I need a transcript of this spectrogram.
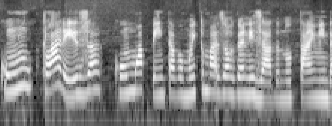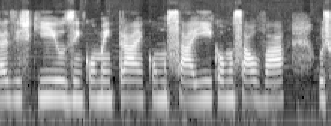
com clareza como a PEN estava muito mais organizada no timing das skills, em como entrar, em como sair, como salvar os,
